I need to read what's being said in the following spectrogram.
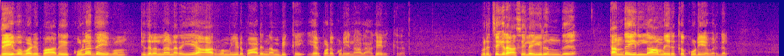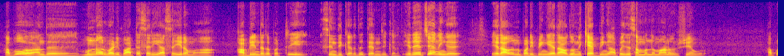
தெய்வ வழிபாடு குலதெய்வம் இதிலெல்லாம் நிறைய ஆர்வம் ஈடுபாடு நம்பிக்கை ஏற்படக்கூடிய நாளாக இருக்கிறது. விருச்சிகராசியில் இருந்து தந்தை இல்லாமல் இருக்கக்கூடியவர்கள் அப்போது அந்த முன்னோர் வழிபாட்டை சரியாக செய்கிறோமா அப்படின்றத பற்றி சிந்திக்கிறது தெரிஞ்சுக்கிறது. எதாச்சும் நீங்கள் ஏதாவது ஒன்று படிப்பீங்க ஏதாவது ஒன்று கேட்பீங்க அப்போ இது சம்மந்தமான ஒரு விஷயம் வரும். அப்போ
